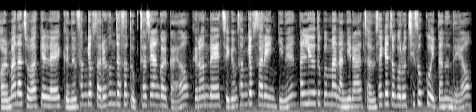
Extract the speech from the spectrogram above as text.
얼마나 좋았길래 그는 삼겹살을 혼자서 독차지한 걸까요? 그런데 지금 삼겹살의 인기는 할리우드뿐만 아니라 전 세계적으로 치솟고 있다는데요.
